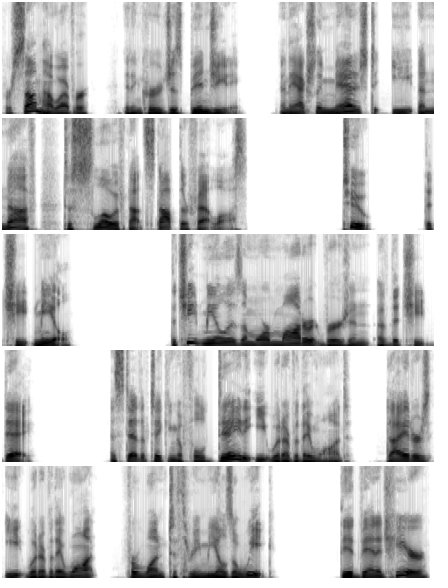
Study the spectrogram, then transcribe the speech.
For some, however, it encourages binge eating, and they actually manage to eat enough to slow, if not stop, their fat loss. 2. The cheat meal. The cheat meal is a more moderate version of the cheat day. Instead of taking a full day to eat whatever they want, dieters eat whatever they want for one to three meals a week. The advantage here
